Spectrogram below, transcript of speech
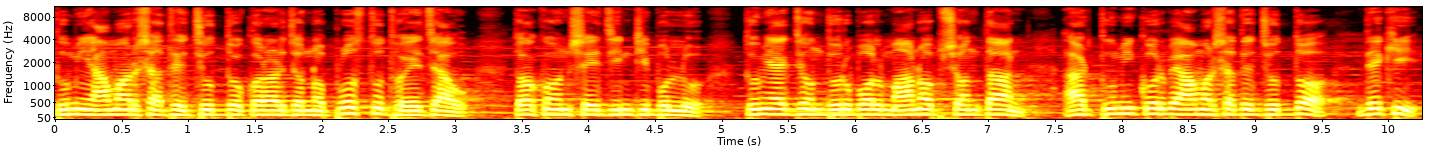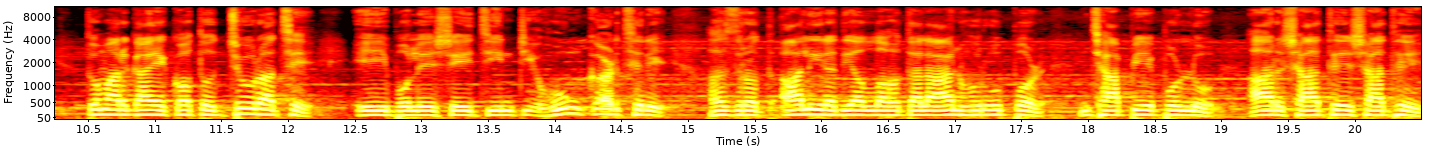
তুমি আমার সাথে যুদ্ধ করার জন্য প্রস্তুত হয়ে যাও। তখন সেই জিনটি বলল, তুমি একজন দুর্বল মানব সন্তান, আর তুমি করবে আমার সাথে যুদ্ধ? দেখি, তোমার গায়ে কত জোর আছে। এই বলে সেই জিনটি হুঙ্কার ছেড়ে হজরত আলী রাদি আল্লাহ তালা আনহুর উপর ঝাঁপিয়ে পড়ল। আর সাথে সাথে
